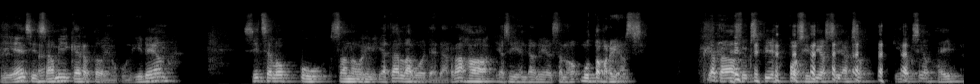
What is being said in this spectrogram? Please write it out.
Eli ensin Sami kertoo jonkun idean, sitten se loppuu sanoihin, ja tällä voi tehdä rahaa, ja siihen Daniel sanoo, mutta varianssi. Ja taas yksi positiossa jakso. Kiitoksia, hei.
